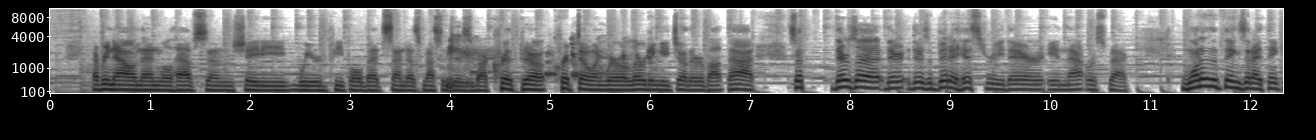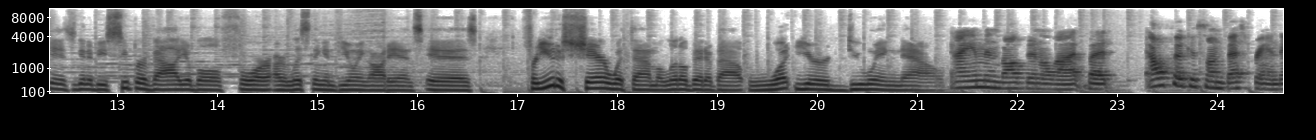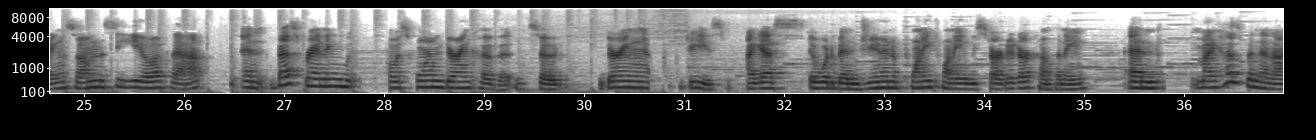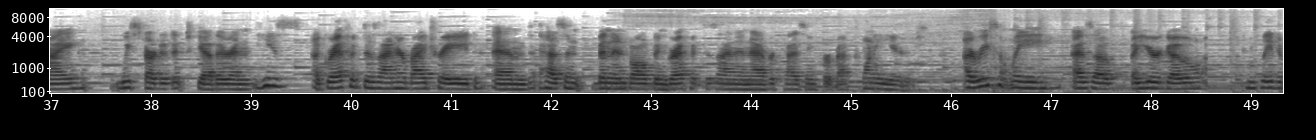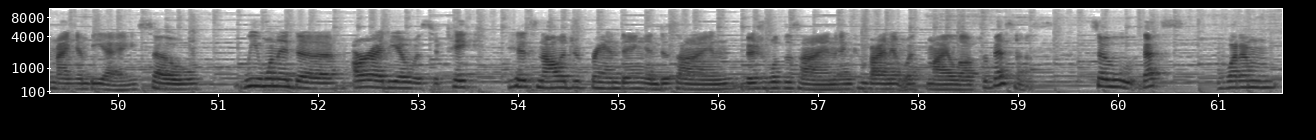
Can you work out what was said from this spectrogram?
every now and then we'll have some shady, weird people that send us messages about crypto, crypto, and we're alerting each other about that. So there's a there, there's a bit of history there in that respect. One of the things that I think is going to be super valuable for our listening and viewing audience is for you to share with them a little bit about what you're doing now. I am involved in a lot, but I'll focus on Best Branding. So I'm the CEO of that. And Best Branding was formed during COVID. So during, geez, I guess it would have been June of 2020, we started our company. And my husband and I, we started it together. And he's a graphic designer by trade and hasn't been involved in graphic design and advertising for about 20 years. I recently, as of a year ago, completed my MBA. So we wanted to, our idea was to take his knowledge of branding and design, visual design, and combine it with my love for business. So that's what I'm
